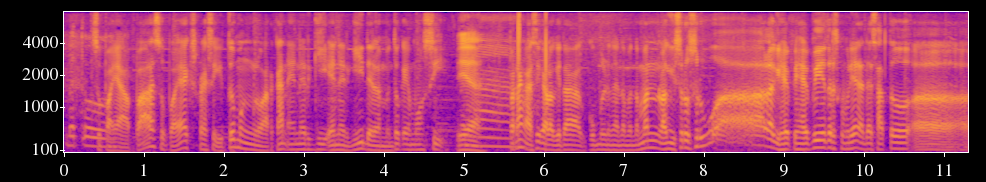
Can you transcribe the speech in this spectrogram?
Betul. Supaya apa? Supaya ekspresi itu mengeluarkan energi-energi dalam bentuk emosi. Iya. Pernah nggak sih kalau kita kumpul dengan teman-teman lagi seru-seru, wah, lagi happy-happy, terus kemudian ada satu eh,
